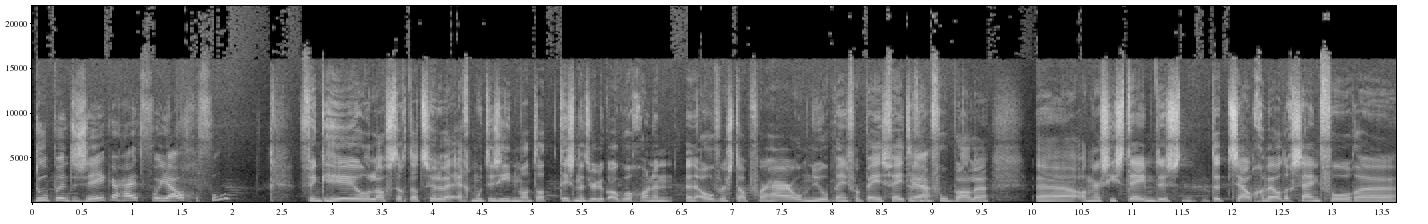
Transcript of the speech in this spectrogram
doelpunten zekerheid voor jouw gevoel? Vind ik heel lastig. Dat zullen we echt moeten zien. Want dat is natuurlijk ook wel gewoon een, een overstap voor haar om nu opeens voor PSV te ja. gaan voetballen. Uh, ander systeem. Dus dat zou geweldig zijn voor, uh,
